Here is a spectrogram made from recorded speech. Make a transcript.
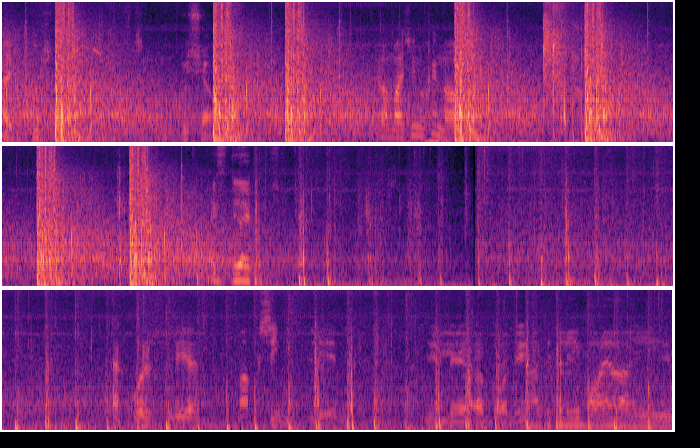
Hy push. push hom. Ja, maar hy sien nog nie naam. Hy's dood. Ek hoor vlee, maar ek sien nie vlee nie. Hier lê 'n body. Ja, ek het hulle hier baie Hier hier.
